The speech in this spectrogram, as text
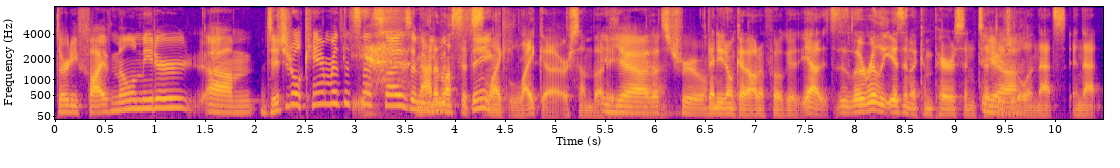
35 millimeter um, digital camera that's that size. I mean, Not unless it's think. like Leica or somebody. Yeah, that's true. Then you don't get autofocus. Yeah, there really isn't a comparison to Yeah. digital in that in that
